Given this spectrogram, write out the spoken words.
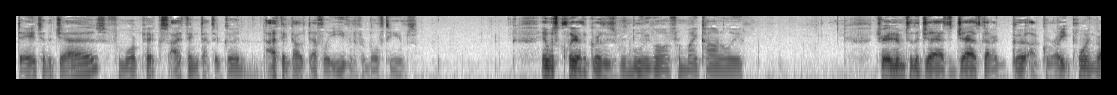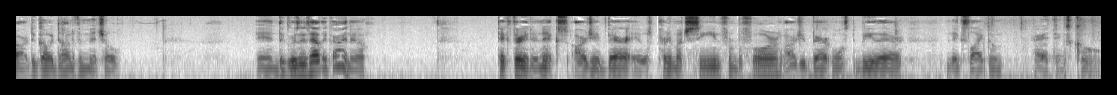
day to the Jazz for more picks. I think that's a good. I think that was definitely even for both teams. It was clear the Grizzlies were moving on from Mike Conley. Trade him to the Jazz. The Jazz got a good, a great point guard to go with Donovan Mitchell, and the Grizzlies have the guy now. Pick three, the Knicks. R.J. Barrett. It was pretty much seen from before. R.J. Barrett wants to be there. Knicks like him. Everything's cool.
